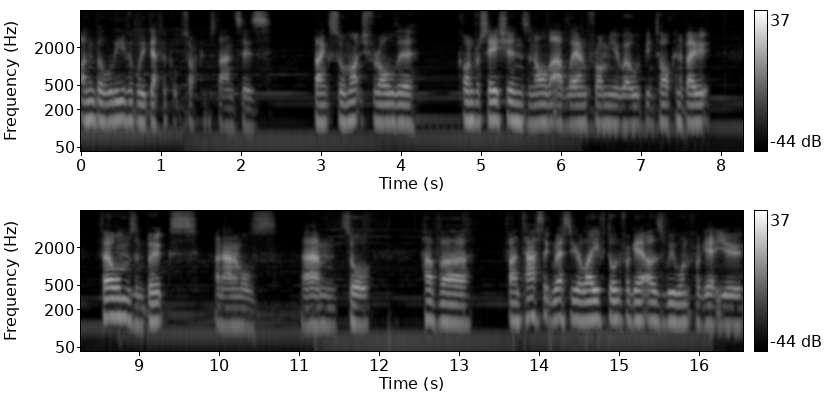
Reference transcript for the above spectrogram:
unbelievably difficult circumstances. Thanks so much for all the conversations and all that I've learned from you while we've been talking about films and books and animals. Um, so have a fantastic rest of your life. Don't forget us. We won't forget you.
